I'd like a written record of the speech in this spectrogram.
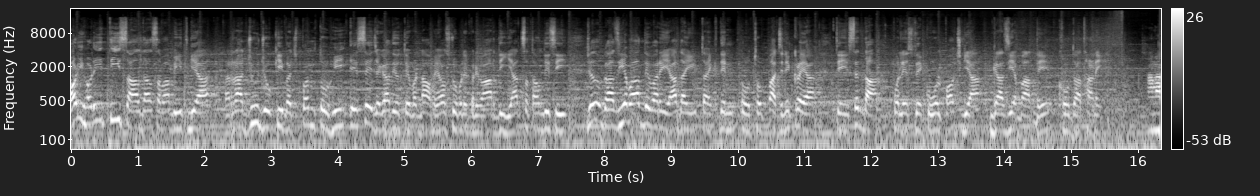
ਹੌਲੀ ਹੌਲੀ 30 ਸਾਲ ਦਾ ਸਮਾਂ ਬੀਤ ਗਿਆ ਰਾਜੂ ਜੋ ਕਿ ਬਚਪਨ ਤੋਂ ਹੀ ਇਸੇ ਜਗ੍ਹਾ ਦੇ ਉੱਤੇ ਵੱਡਾ ਹੋਇਆ ਉਸ ਨੂੰ ਆਪਣੇ ਪਰਿਵਾਰ ਦੀ ਯਾਦ ਸਤਾਉਂਦੀ ਸੀ ਜਦੋਂ ਗਾਜ਼ੀਆਬਾਦ ਦੇ ਬਾਰੇ ਯਾਦ ਆਈ ਤਾਂ ਇੱਕ ਦਿਨ ਉਹ ਉੱਥੋਂ ਭੱਜ ਨਿਕਲਿਆ ਤੇ ਸਿੱਧਾ ਪੁਲਿਸ ਦੇ ਕੋਲ ਪਹੁੰਚ ਗਿਆ ਗਾਜ਼ੀਆਬਾਦ ਦੇ ਖੋਦਾ ਥਾਣੇ थाना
